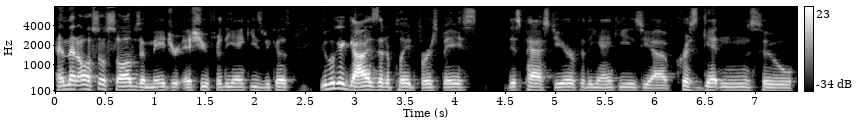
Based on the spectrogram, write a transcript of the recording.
and that also solves a major issue for the Yankees because you look at guys that have played first base this past year for the Yankees. You have Chris Gittens, who,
